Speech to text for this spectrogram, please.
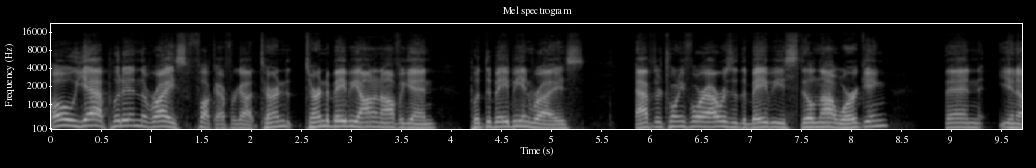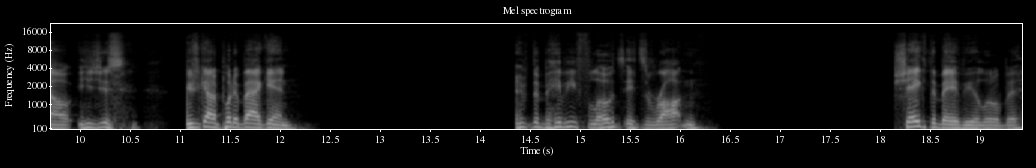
Oh yeah, put it in the rice. Fuck, I forgot. Turn turn the baby on and off again. Put the baby in rice. After 24 hours, if the baby is still not working, then you know you just you just got to put it back in. If the baby floats, it's rotten. Shake the baby a little bit.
